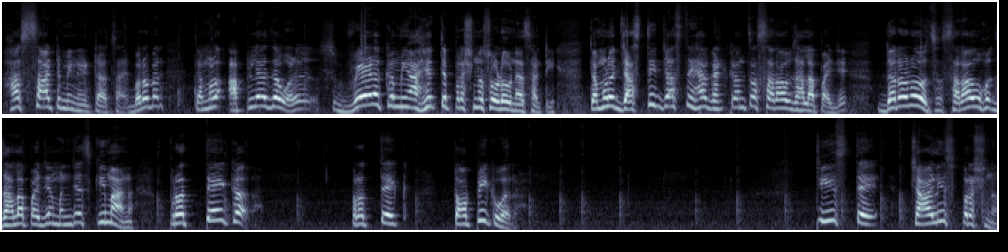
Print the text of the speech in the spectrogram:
हा साठ मिनिटाचा आहे बरोबर? त्यामुळं आपल्याजवळ वेळ कमी आहे ते प्रश्न सोडवण्यासाठी. त्यामुळं जास्तीत जास्त ह्या घटकांचा सराव झाला पाहिजे. दररोज सराव हो- झाला पाहिजे म्हणजेच किमान प्रत्येक प्रत्येक टॉपिकवर तीस ते चाळीस प्रश्न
